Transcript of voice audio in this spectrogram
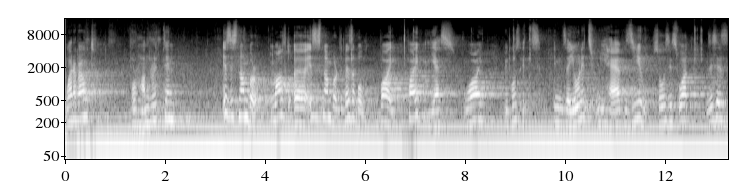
what about 410 is this number multi uh, is this number divisible by 5 yes. Why? Because it's in the units we have 0 so this what? This is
